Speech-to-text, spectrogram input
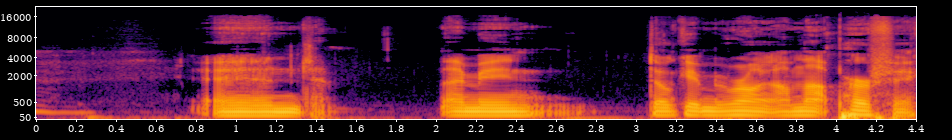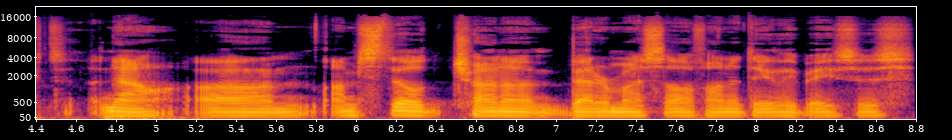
Mm-hmm. And I mean, don't get me wrong, I'm not perfect now. Um, I'm still trying to better myself on a daily basis.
